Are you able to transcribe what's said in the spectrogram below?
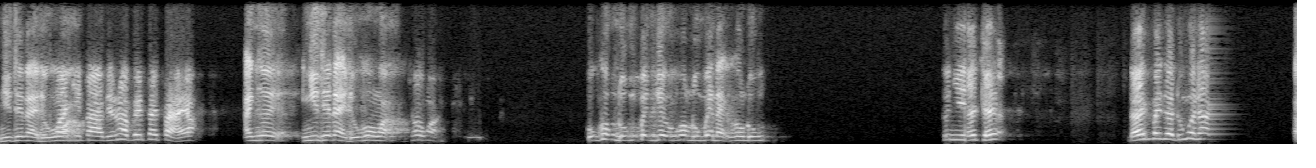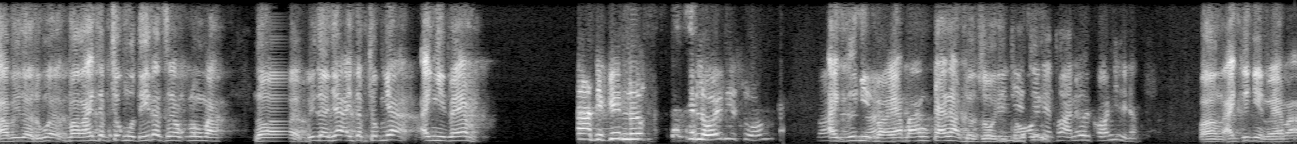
Như thế này đúng ngoài không nhìn ạ? vào thì nó là bên tay phải ạ. Anh ơi, như thế này đúng không ạ? không ạ. Cũng không đúng, bên kia cũng không đúng, bên này cũng không đúng. tôi nhìn thấy kế đấy bây giờ đúng rồi đấy À bây giờ đúng rồi. Vâng, anh tập trung một tí là học đâu mà. Rồi, bây giờ nhá, anh tập trung nhá. Anh nhìn vào em. à, thì cái lối, cái lối đi xuống Vâng, Anh cứ nhìn vào em á, cái nào được rồi Thì thôi. trên điện thoại nó hơi khó nhìn ạ Vâng, anh cứ nhìn vào em á.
